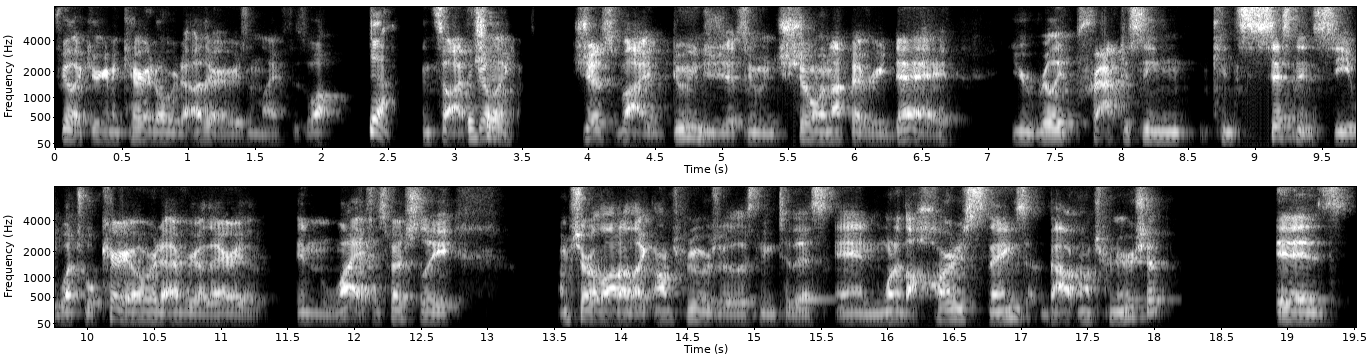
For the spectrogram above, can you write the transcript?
feel like you're going to carry it over to other areas in life as well. Yeah, And so I feel sure. like just by doing jujitsu and showing up every day, you're really practicing consistency, which will carry over to every other area in life, especially. I'm sure a lot of like entrepreneurs are listening to this. And one of the hardest things about entrepreneurship is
